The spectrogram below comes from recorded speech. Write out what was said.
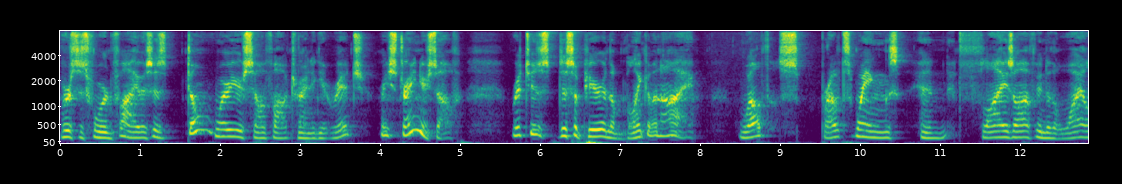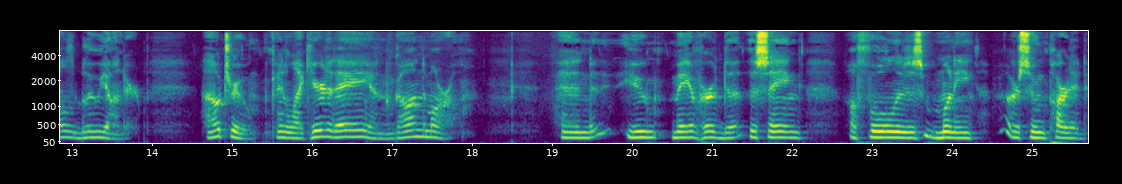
verses 4 and 5, it says, Don't wear yourself out trying to get rich. Restrain yourself. Riches disappear in the blink of an eye. Wealth sprouts wings and it flies off into the wild blue yonder. How true. Kind of like here today and gone tomorrow. And you may have heard this saying, a fool and his money are soon parted.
